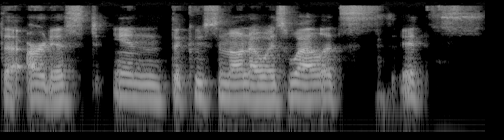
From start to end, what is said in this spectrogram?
the artist in the Kusamono as well. It's it's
